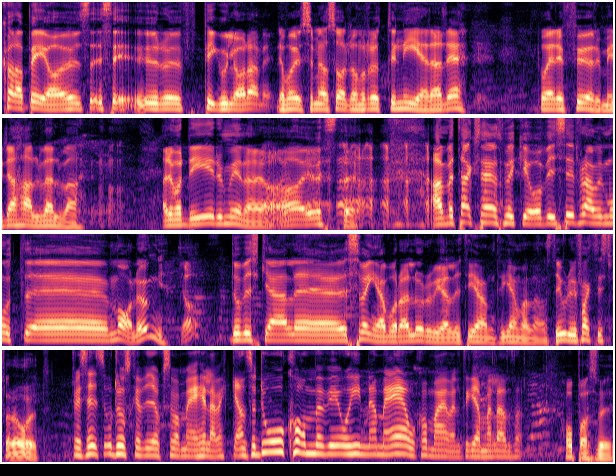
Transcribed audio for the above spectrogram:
kolla PH, hur, se- hur pigg och glad han är. Det var ju som jag sa, de rutinerade. Då är det förmiddag halv elva. Ja, det var det du menar ja. Ja, just det. Ja, men tack så hemskt mycket och vi ser fram emot eh, Malung. Ja. Då vi ska eh, svänga våra lurviga lite grann till gammallands. Det gjorde vi faktiskt förra året. Precis, och då ska vi också vara med hela veckan. Så då kommer vi att hinna med och komma även till gammaldansen. Hoppas vi.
